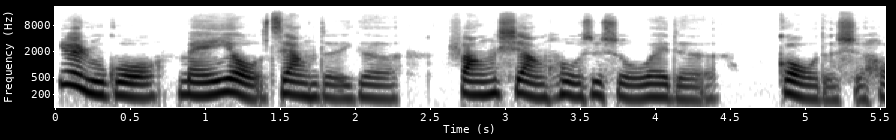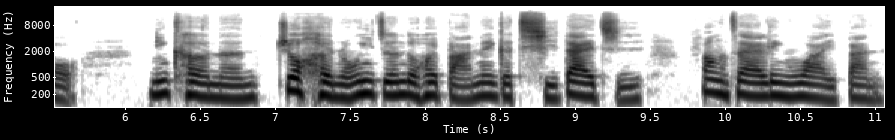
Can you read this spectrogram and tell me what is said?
因为如果没有这样的一个方向，或者是所谓的 goal 的时候，你可能就很容易真的会把那个期待值放在另外一半。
